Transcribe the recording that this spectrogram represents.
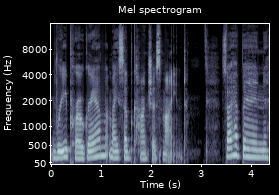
reprogram my subconscious mind. So I have been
